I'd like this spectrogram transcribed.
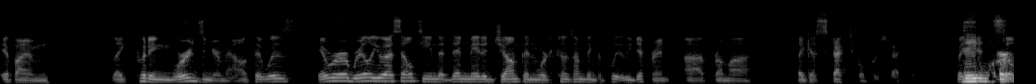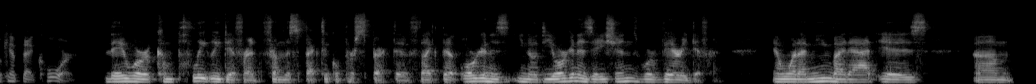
if I'm like putting words in your mouth, it was they were a real USL team that then made a jump and were something completely different uh, from a like a spectacle perspective. But they were, still kept that core. They were completely different from the spectacle perspective. Like the organiz, you know, the organizations were very different. And what I mean by that is, um,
